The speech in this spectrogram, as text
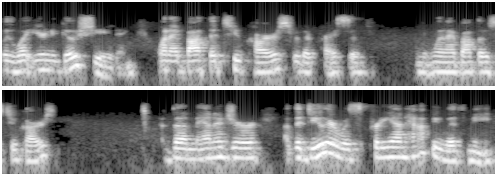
with what you're negotiating. When I bought the two cars for the price of when I bought those two cars, the manager of the dealer was pretty unhappy with me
